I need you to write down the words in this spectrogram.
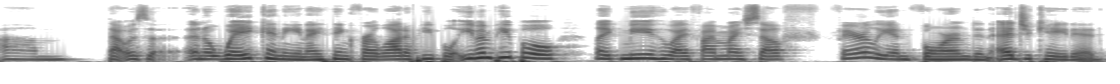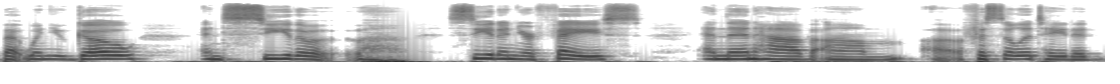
um, that was an awakening, I think, for a lot of people, even people like me who I find myself fairly informed and educated. But when you go and see the see it in your face and then have um, a facilitated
